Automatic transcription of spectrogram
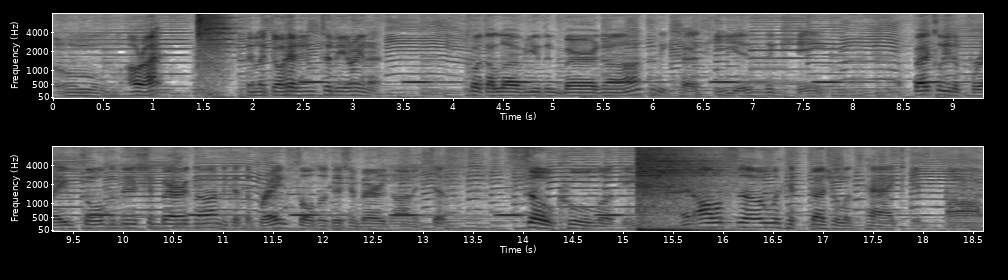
Boom. Alright. Then let's go ahead into the arena. Of course, I love using Baraggan because he is the king. Especially the Brave Souls Edition Baraggan because the Brave Souls Edition Baraggan is just so cool looking. And also, his special attack is bomb.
